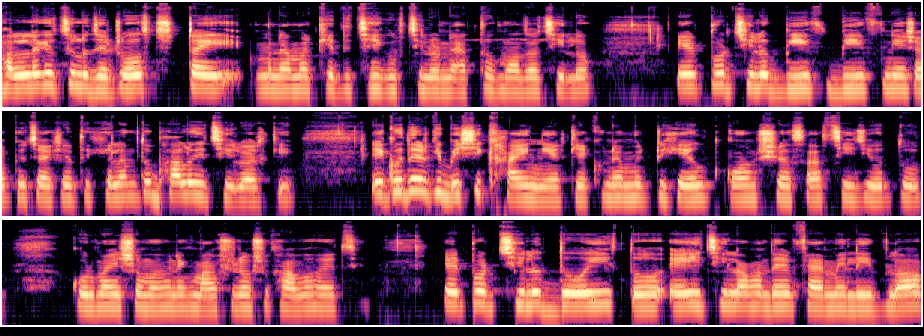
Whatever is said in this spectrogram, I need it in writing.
ভালো লেগেছিল যে রোস্টটাই মানে আমার খেতে ইচ্ছে করছিল না, এত মজা ছিল। এরপর ছিল বিফ বিফ নিয়ে সব কিছু একসাথে খেলাম, তো ভালোই ছিল আর কি। এগুলোতে আর কি বেশি খাইনি আর কি, এখন আমি একটু হেলথ কনসিয়াস আছি, যেহেতু কোরবানির সময় অনেক মাংস টাংস খাওয়া হয়েছে। এরপর ছিল দই, তো এই ছিল আমাদের ফ্যামিলি ব্লগ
